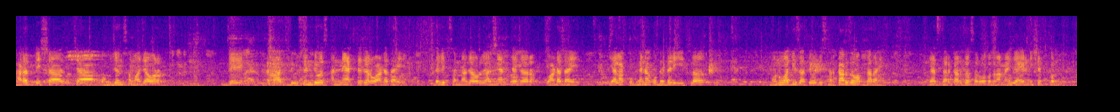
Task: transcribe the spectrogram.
भारत देशाच्या बहुजन समाजावर जे आज दिवसेंदिवस अन्याय अत्याचार वाढत आहे दलित समाजावर जे अन्याय अत्याचार वाढत आहे याला कुठे ना कुठेतरी इथलं मनुवादी जातीवादी सरकार जबाबदार आहे. या सरकारचा सर्वप्रथम आम्ही जाहीर निषेध करतो.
